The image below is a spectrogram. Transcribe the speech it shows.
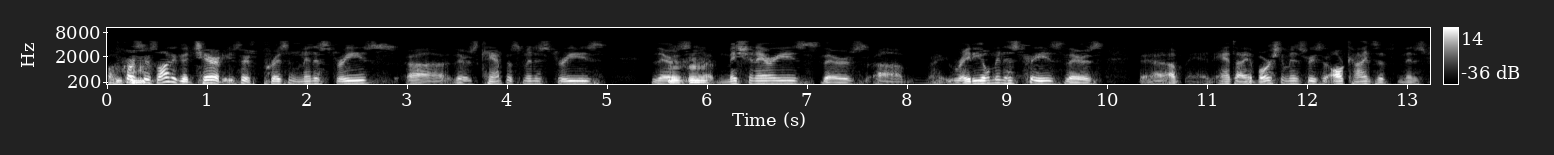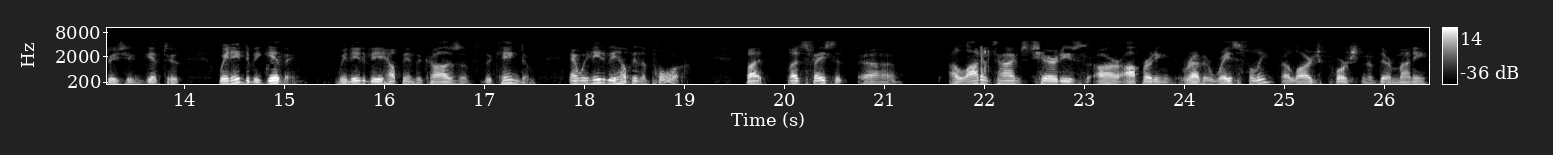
well, of course, mm-hmm. there's a lot of good charities. There's prison ministries, uh, there's campus ministries, there's mm-hmm. uh, missionaries, there's uh, radio ministries, there's uh, anti-abortion ministries, all kinds of ministries you can give to. We need to be giving. We need to be helping the cause of the kingdom, and we need to be helping the poor. But let's face it, uh, a lot of times charities are operating rather wastefully. A large portion of their money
